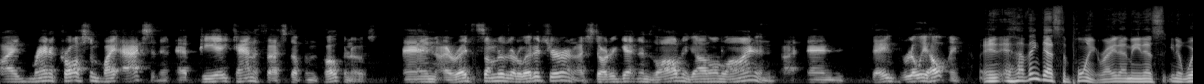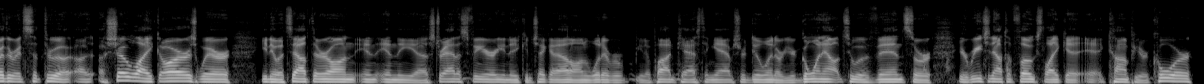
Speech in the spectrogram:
i ran across them by accident at pa canifest up in the poconos and i read some of their literature and i started getting involved and got online and and they've really helped me And, and I think that's the point, right? I mean, it's you know whether it's through a, a show like ours, where you know it's out there on in in the uh, stratosphere. You know, you can check it out on whatever you know podcasting apps you're doing, or you're going out to events, or you're reaching out to folks like at, at Compeer Corps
